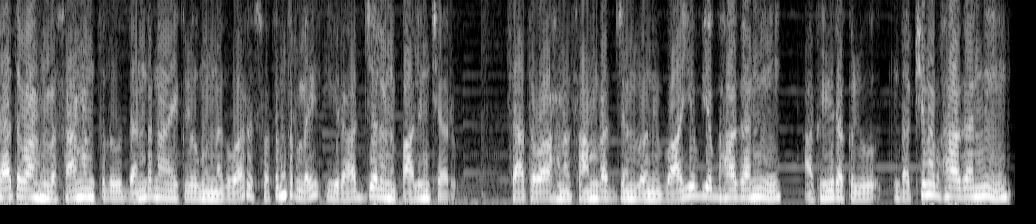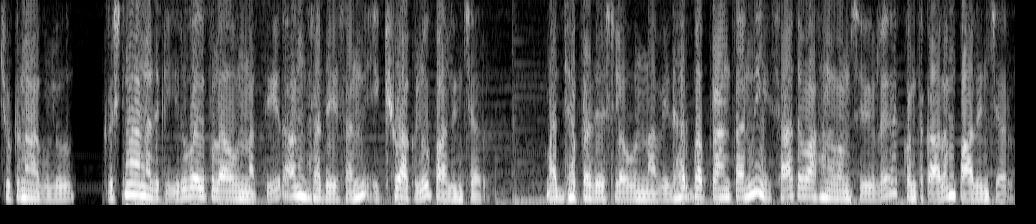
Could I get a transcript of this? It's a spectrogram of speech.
శాతవాహనుల సామంతులు దండనాయకులు మున్నగవారు స్వతంత్రులై ఈ రాజ్యాలను పాలించారు. శాతవాహన సామ్రాజ్యంలోని వాయువ్య భాగాన్ని అభీరకులు దక్షిణ భాగాన్ని చుటునాగులు కృష్ణానదికి ఇరువైపులా ఉన్న తీరాంధ్ర దేశాన్ని ఇక్ష్వాకులు పాలించారు. మధ్యప్రదేశ్లో ఉన్న విదర్భ ప్రాంతాన్ని శాతవాహన వంశీయులే కొంతకాలం పాలించారు.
